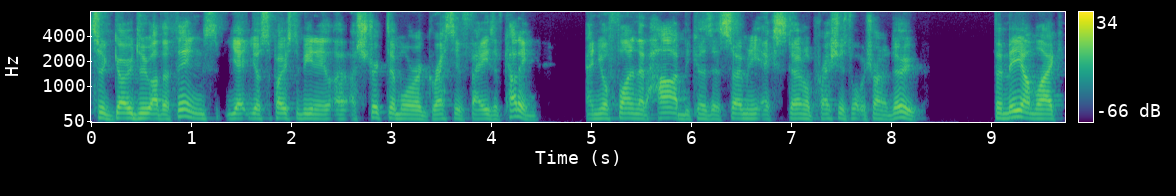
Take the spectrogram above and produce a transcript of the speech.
to go do other things, yet you're supposed to be in a, a stricter, more aggressive phase of cutting. And you're finding that hard because there's so many external pressures to what we're trying to do. For me, I'm like,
